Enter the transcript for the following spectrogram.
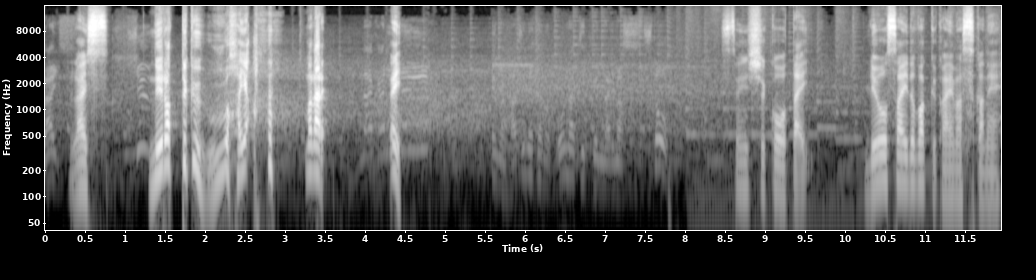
え。ライス。狙ってく。うわ早っ。まだあるはい。選手交代。両サイドバック変えますかね。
